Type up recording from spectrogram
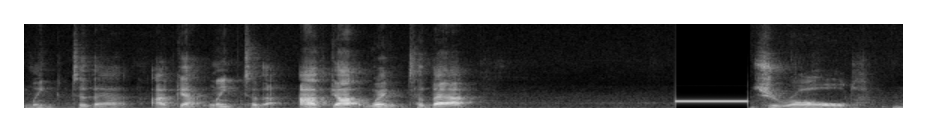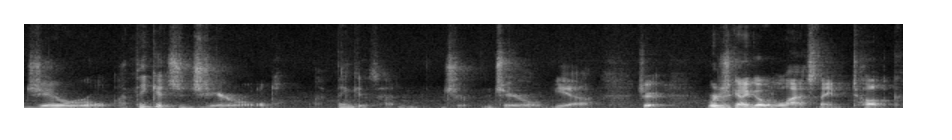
link to that. I've got link to that. I've got link to that. Gerald. Gerald. I think it's Gerald. I think it's Ger Gerald. Yeah. Ger We're just gonna go with the last name Tuck.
